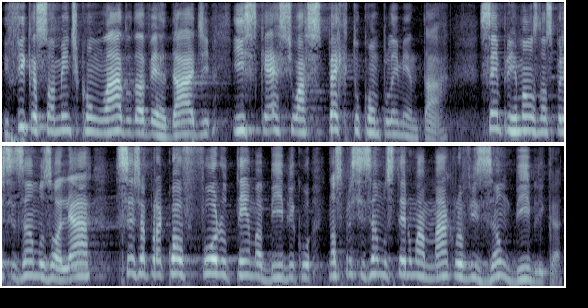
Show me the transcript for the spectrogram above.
e fica somente com um lado da verdade e esquece o aspecto complementar. Sempre, irmãos, nós precisamos olhar, seja para qual for o tema bíblico, nós precisamos ter uma macrovisão bíblica,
